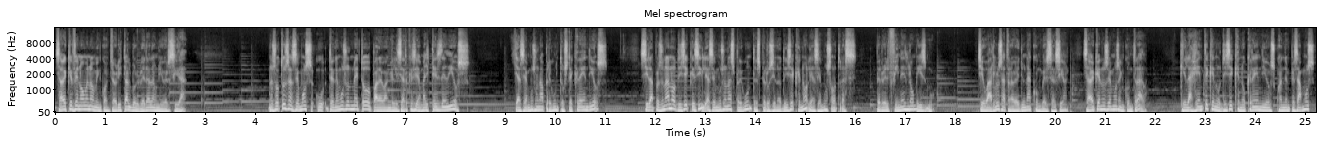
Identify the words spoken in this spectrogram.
¿Sabe qué fenómeno me encontré ahorita al volver a la universidad? Nosotros hacemos, tenemos un método para evangelizar que se llama el test de Dios. Y hacemos una pregunta, ¿usted cree en Dios? Si la persona nos dice que sí, le hacemos unas preguntas, pero si nos dice que no, le hacemos otras. Pero el fin es lo mismo, llevarlos a través de una conversación. ¿Sabe qué nos hemos encontrado? que la gente que nos dice que no cree en Dios, cuando empezamos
